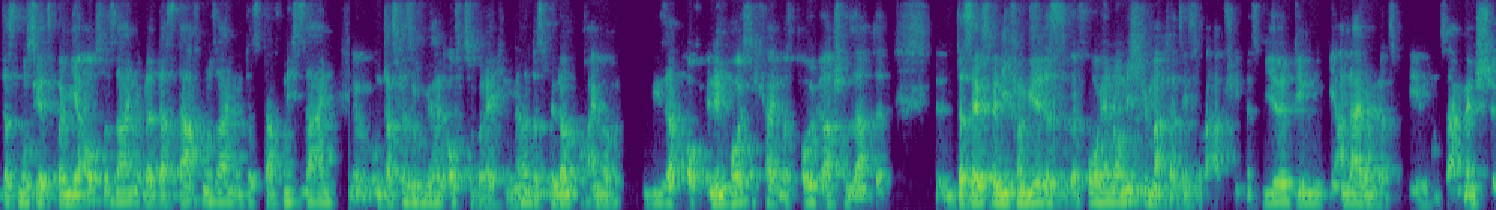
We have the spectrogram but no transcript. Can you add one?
das muss jetzt bei mir auch so sein oder das darf nur sein und das darf nicht sein und das versuchen wir halt aufzubrechen, ne? dass wir dann auch einfach, wie gesagt, auch in den Häuslichkeiten, was Paul gerade schon sagte, dass selbst wenn die Familie das vorher noch nicht gemacht hat, sich zu verabschieden, dass wir denen die Anleitung dazu geben und sagen, Mensch,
